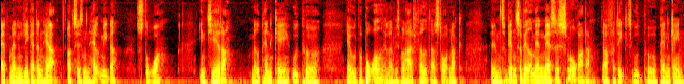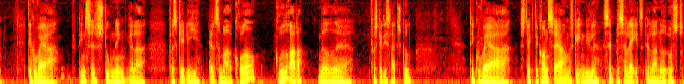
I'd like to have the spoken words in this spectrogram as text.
at man lægger den her op til sådan en halv meter store injetter madpandekage ud på, ja, ud på bordet, eller hvis man har et fad, der er stort nok, øhm, så bliver den serveret med en masse små retter, der er fordelt ud på pandekagen. Det kunne være linsestuning, eller forskellige, altid meget krydrede, gryderetter med øh, forskellige slags kød. Det kunne være stegte grøntsager, måske en lille simpel salat eller noget ost.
